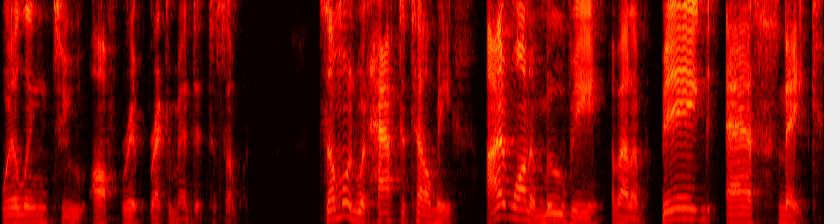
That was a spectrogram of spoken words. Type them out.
willing to off rip recommend it to someone. Someone would have to tell me I want a movie about a big ass snake.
